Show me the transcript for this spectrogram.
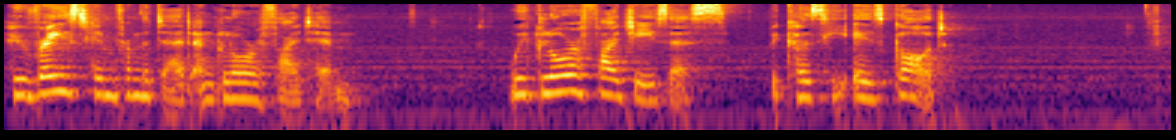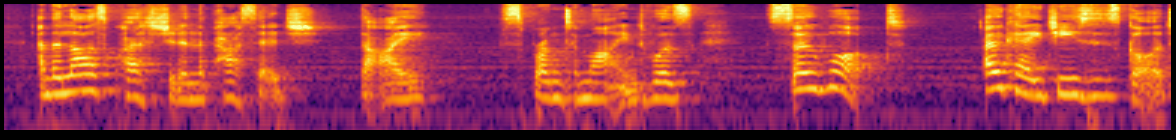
who raised Him from the dead and glorified Him. We glorify Jesus because he is God. And the last question in the passage that I sprung to mind was so what? Okay, Jesus is God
